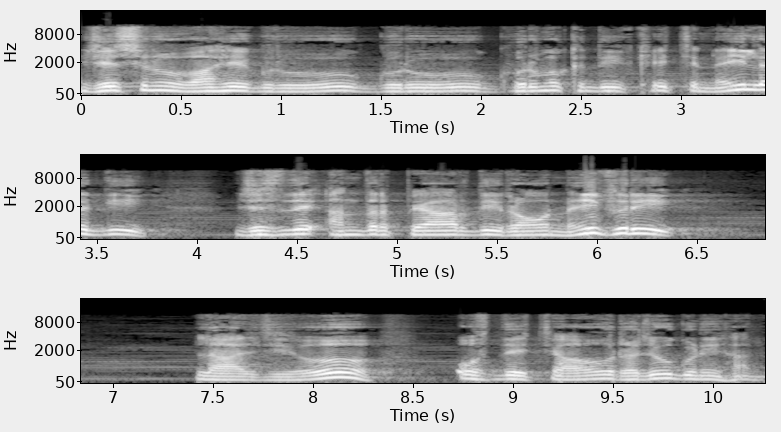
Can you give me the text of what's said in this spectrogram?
ਜਿਸ ਨੂੰ ਵਾਹਿਗੁਰੂ, ਗੁਰੂ, ਗੁਰਮੁਖ ਦੀ ਖਿੱਚ ਨਹੀਂ ਲੱਗੀ ਜਿਸ ਦੇ ਅੰਦਰ ਪਿਆਰ ਦੀ ਰੌਂ ਨਹੀਂ ਫਿਰੀ ਲਾਲ ਜੀਓ ਉਸ ਦੇ ਚਾਉ ਰਜੋਗੁਣੀ ਹਨ।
